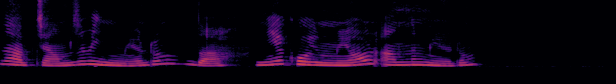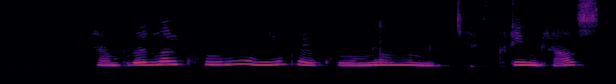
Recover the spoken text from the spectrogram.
ne yapacağımızı bilmiyorum da. Niye koyulmuyor anlamıyorum. Ha, buraları koyuluyor. Niye buraya koyulmuyor süpüreyim biraz.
